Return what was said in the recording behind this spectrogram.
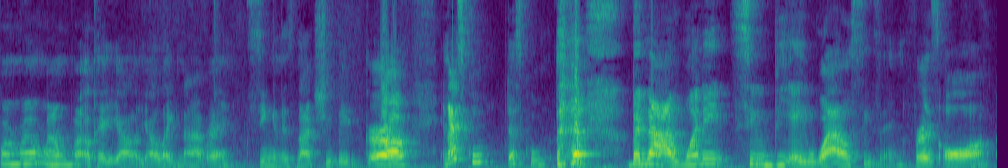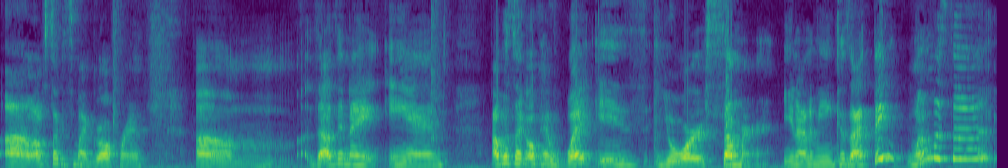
wow wow wow. Okay, y'all y'all like nah right. Singing is not you, baby girl, and that's cool. That's cool. but nah, I want it to be a wow season for us all. Um, I was talking to my girlfriend um the other night and I was like, okay, what is your summer? You know what I mean? Because I think when was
